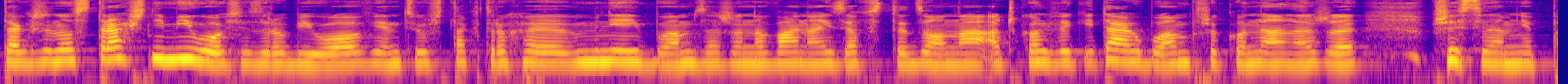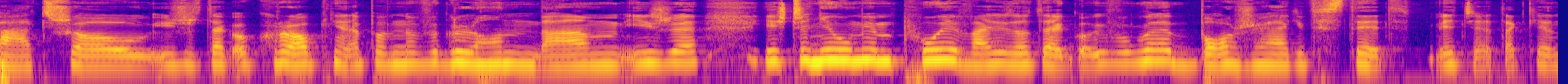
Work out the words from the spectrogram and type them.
Także no strasznie miło się zrobiło, więc już tak trochę mniej byłam zażenowana i zawstydzona, aczkolwiek i tak byłam przekonana, że wszyscy na mnie patrzą i że tak okropnie na pewno wyglądam i że jeszcze nie umiem pływać do tego i w ogóle Boże, jaki wstyd. Wiecie, takie,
